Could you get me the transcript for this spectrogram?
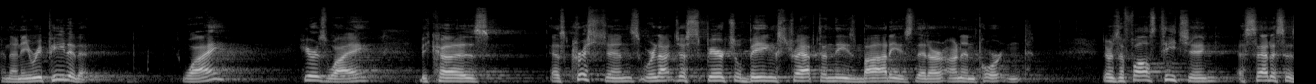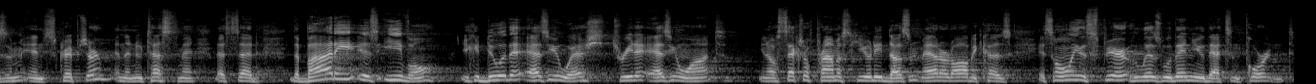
And then he repeated it. Why? Here's why. Because as Christians, we're not just spiritual beings trapped in these bodies that are unimportant. There's a false teaching, asceticism in Scripture, in the New Testament, that said the body is evil you can do with it as you wish, treat it as you want. You know, sexual promiscuity doesn't matter at all because it's only the spirit who lives within you that's important.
